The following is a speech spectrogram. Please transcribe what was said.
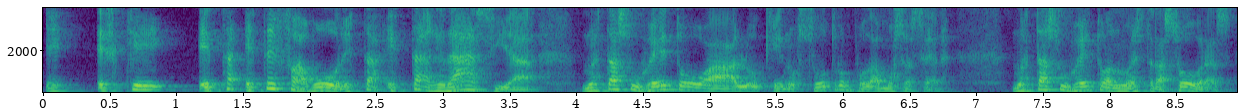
Eh, es que esta, este favor, esta, esta gracia no está sujeto a lo que nosotros podamos hacer, no está sujeto a nuestras obras,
